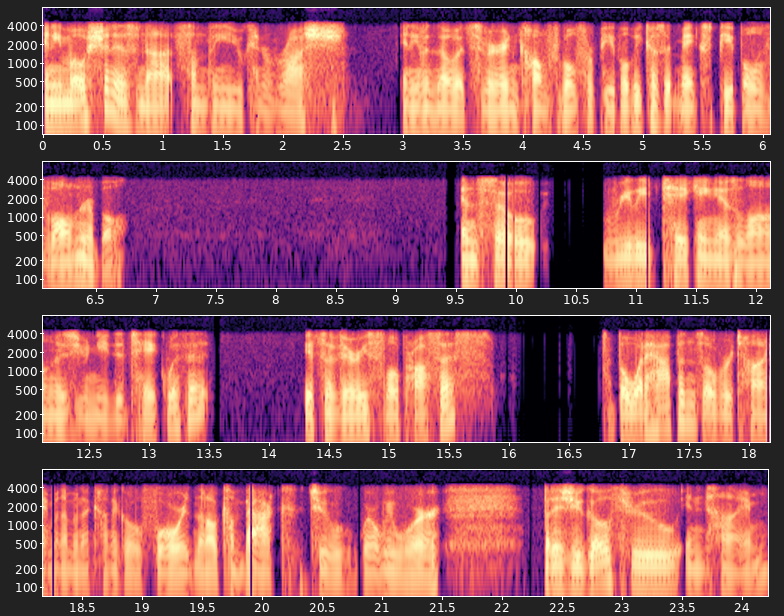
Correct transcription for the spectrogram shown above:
An emotion is not something you can rush and even though it's very uncomfortable for people because it makes people vulnerable. And so, really taking as long as you need to take with it, it's a very slow process. But what happens over time, and I'm going to kind of go forward and then I'll come back to where we were. But as you go through in time,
